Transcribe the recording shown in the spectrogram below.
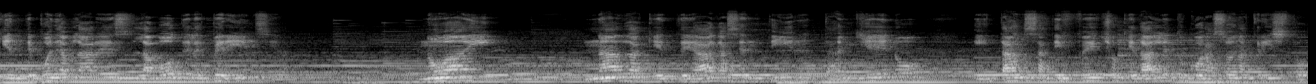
quien te puede hablar es la voz de la experiencia. No hay nada que te haga sentir tan lleno y tan satisfecho que darle tu corazón a Cristo.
